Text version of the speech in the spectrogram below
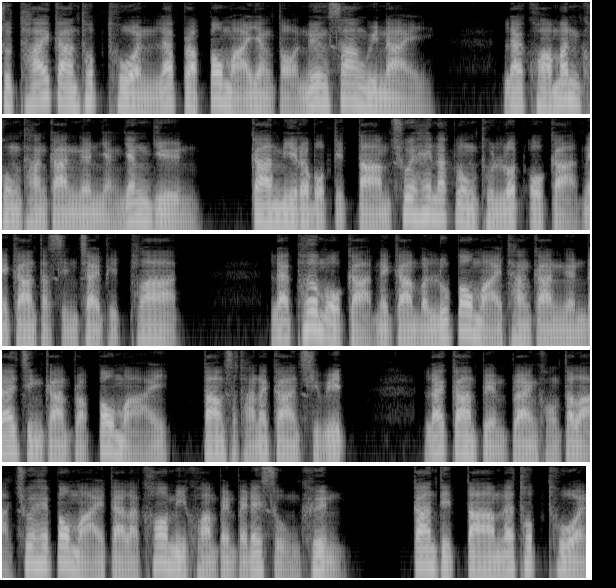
สุดท้ายการทบทวนและปรับเป้าหมายอย่างต่อเนื่องสร้างวินัย และความมั่นคงทางการเงินอย่างยั่งยืน การมีระบบติดตามช่วยให้นักลงทุนลดโอกาสในการตัดสินใจผิดพลาด และเพิ่มโอกาสในการบรรลุเป้าหมายทางการเงินได้จริงการปรับเป้าหมาย ตามสถานการณ์ชีวิต และการเปลี่ยนแปลงของตลาดช่วยให้เป้าหมายแต่ละข้อมีความเป็นไปได้สูงขึ้น การติดตามและทบทวน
